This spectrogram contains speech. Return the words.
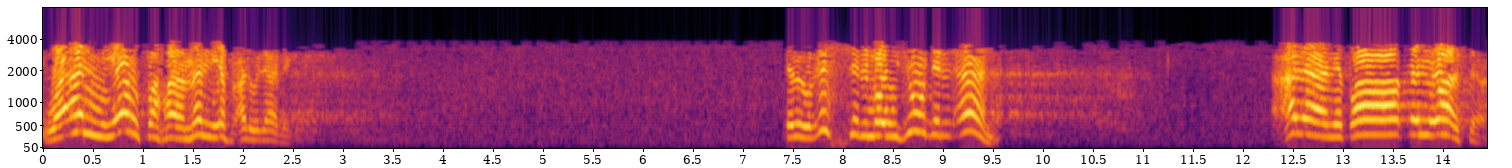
وأن ينصح من يفعل ذلك. الغش الموجود الآن على نطاق واسع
